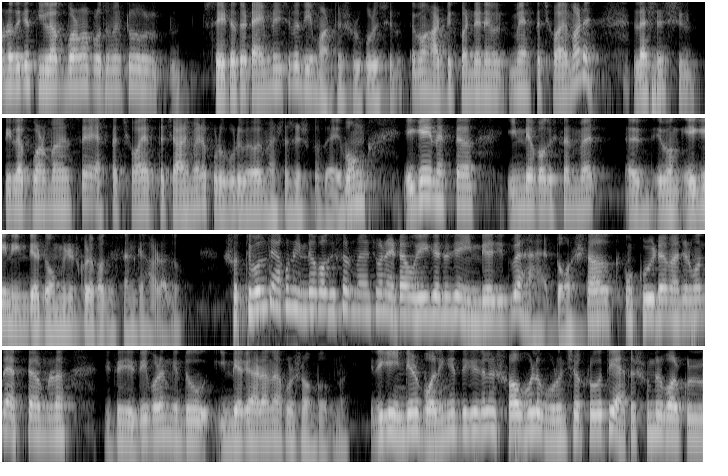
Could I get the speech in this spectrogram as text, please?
অন্যদিকে তিলক বর্মা প্রথমে একটু সেট হতে টাইম নিয়েছিল, দিয়ে মারতে শুরু করেছিল। এবং হার্দিক পান্ডিয়া নেমে একটা ছয় মারে, লাস্টে তিলক বর্মা এসে একটা ছয়, একটা চার মেরে পুরোপুরিভাবে ম্যাচটা শেষ করে দেয়। এবং এগেইন একটা ইন্ডিয়া পাকিস্তান ম্যাচ এবং এগেইন ইন্ডিয়া ডমিনেট করে পাকিস্তানকে হারালো। সত্যি বলতে এখন ইন্ডিয়া পাকিস্তান ম্যাচ মানে এটা হয়ে গেছে যে ইন্ডিয়া জিতবে। হ্যাঁ দশটা কুড়িটা ম্যাচের মধ্যে একটা আপনারা জিতে যেতেই পারেন, কিন্তু ইন্ডিয়াকে হারানো এখন সম্ভব নয় এদিকে ইন্ডিয়ার বলিংয়ের দিকে গেলে সব হলো বরুণ চক্রবর্তী এত সুন্দর বল করল,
